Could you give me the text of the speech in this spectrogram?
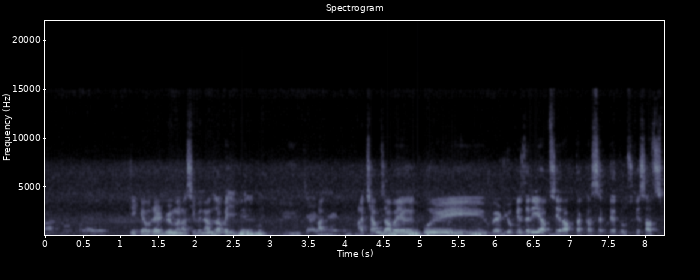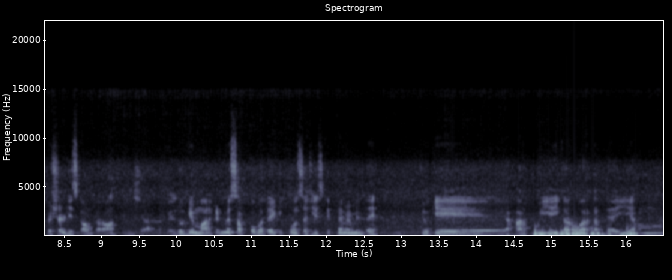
माल बहुत पड़ा हुआ है। ठीक है और रेट भी मुनासिब है ना हमजा भाई बिल्कुल अच्छा हम अगर कोई वीडियो के ज़रिए आपसे रब्ता कर सकते हैं तो उसके साथ स्पेशल डिस्काउंट करा क्योंकि मार्केट में सबको पता है कि कौन सा चीज़ कितने में मिलते हैं। क्योंकि हर कोई यही कारोबार करते हैं, ये हम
